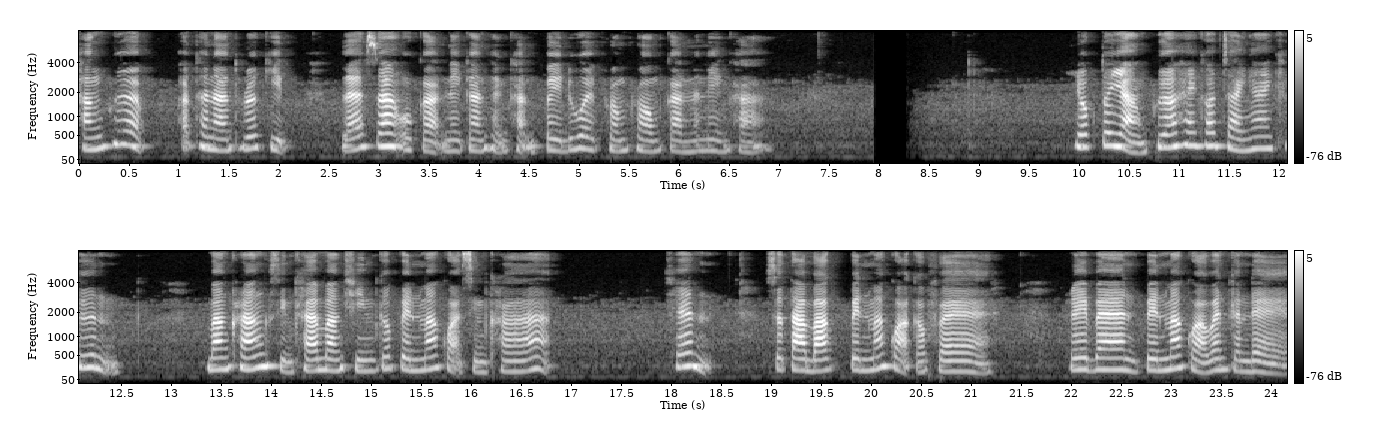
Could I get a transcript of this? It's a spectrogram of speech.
ทั้งเพื่อพัฒนาธุรกิจ และสร้างโอกาสในการแข่งขันไปด้วยพร้อมๆ กันนั่นเองค่ะ ยกตัวอย่างเพื่อให้เข้าใจง่ายขึ้น บางครั้งสินค้าบางชิ้นก็เป็นมากกว่าสินค้า เช่น Starbucks เป็นมากกว่ากาแฟ Ray-Ban เป็นมากกว่าแว่นกันแดด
